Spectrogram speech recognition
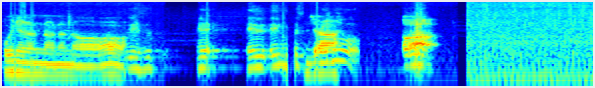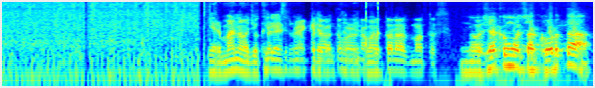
Uy, no, no, no, no. Eso- eh, el, el, Ya. Ah, Mi hermano, yo quería hacer una que pregunta, tomar una foto a las motos. no sea como esa corta.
